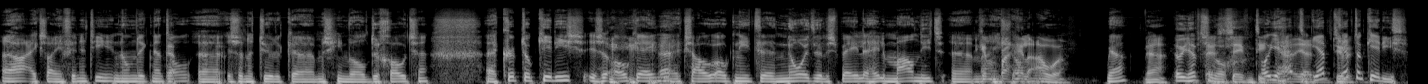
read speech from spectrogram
Ja, uh, Xi Infinity noemde ik net Ja. al. Uh, is er natuurlijk uh, misschien wel de grootste. Uh, Crypto Kitties is er ook een. ik zou ook niet uh, nooit willen spelen. Helemaal niet. Uh, ik heb een paar hele oude. Ja? Ja. Oh, je hebt ze nog. 17. Oh, je hebt, ja, je hebt. Crypto Kitties.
